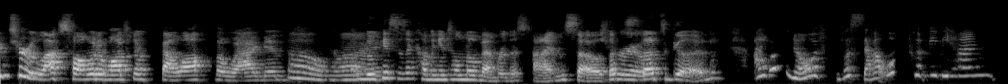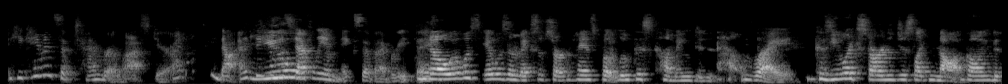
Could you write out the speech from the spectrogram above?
True. Last fall would have watched him fell off the wagon. Oh my. Um, Lucas isn't coming until November this time, so that's True. that's good. I don't know if was that what put me behind. He came in September last year. I don't think that. I think it was definitely a mix of everything. No, it was it was a mix of circumstance, but Lucas coming didn't help Right. because you like started just like not going to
